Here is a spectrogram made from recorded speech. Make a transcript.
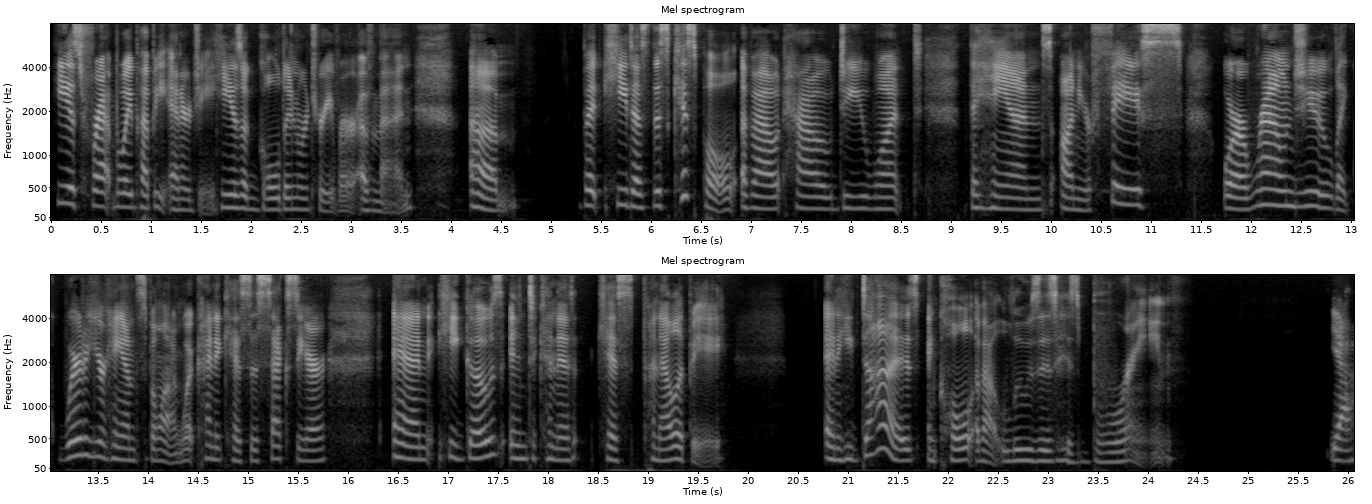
He is frat boy puppy energy. He is a golden retriever of men. Um, but he does this kiss poll about how do you want the hands on your face or around you? Like, where do your hands belong? What kind of kiss is sexier? And he goes into kiss Penelope, and he does, and Cole about loses his brain. yeah.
